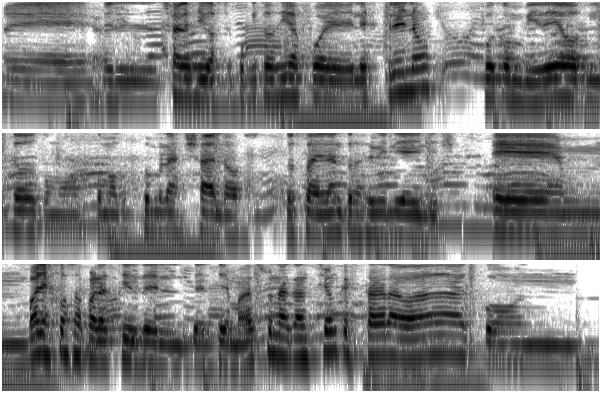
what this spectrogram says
ya les digo, hace poquitos días fue el estreno fue con video y todo como, como acostumbran ya los, los adelantos de Billie Eilish. Varias cosas para decir del, tema. Es una canción que está grabada con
